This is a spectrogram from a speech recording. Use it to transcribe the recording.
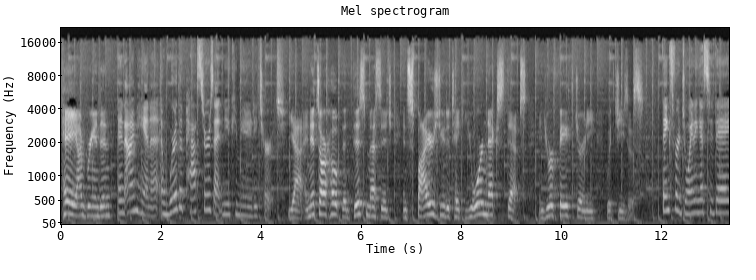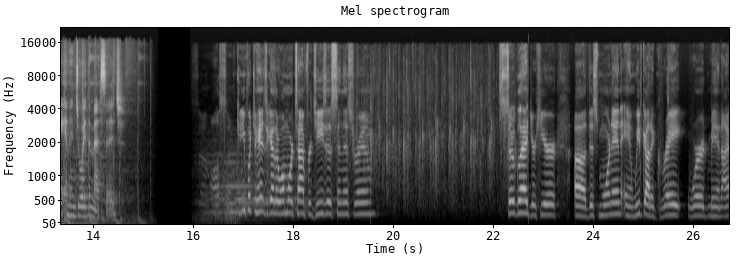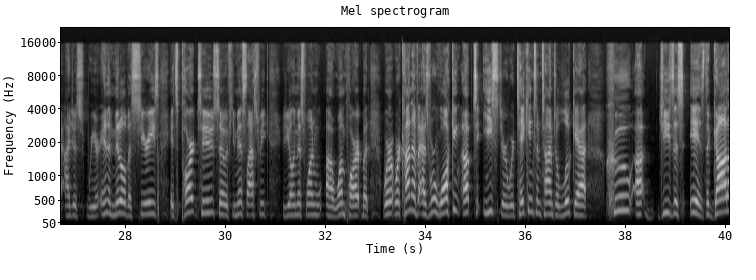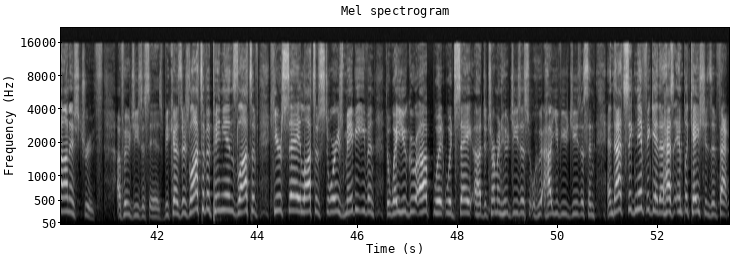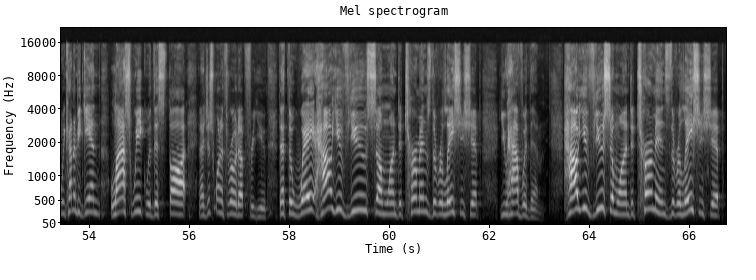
Hey, I'm Brandon. And I'm Hannah, and we're the pastors at New Community Church. Yeah, and it's our hope that this message inspires you to take your next steps in your faith journey with Jesus. Thanks for joining us today and enjoy the message. Awesome. Can you put your hands together one more time for Jesus in this room? So glad you're here uh, this morning, and we've got a great word, man. I, I, just, we are in the middle of a series. It's part two, so if you missed last week, you only missed one, uh, one part, but we're, we're kind of, as we're walking up to Easter, we're taking some time to look at who uh, Jesus is, the God honest truth of who Jesus is. Because there's lots of opinions, lots of hearsay, lots of stories. Maybe even the way you grew up would, would say, uh, determine who Jesus, who, how you view Jesus. And, and that's significant. That has implications. In fact, we kind of began last week with this thought, and I just want to throw it up for you that the way, how you view someone determines the relationship you have with them. How you view someone determines the relationship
